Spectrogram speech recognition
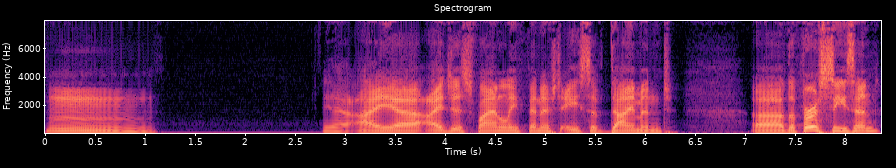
Hmm. Yeah, I uh, I just finally finished Ace of Diamond, uh, the first season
